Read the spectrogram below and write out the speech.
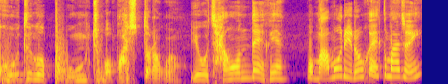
고등어 봉초밥 맛있더라고요. 이거 장어인데 그냥 뭐 마무리로 깔끔하죠? 잉?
